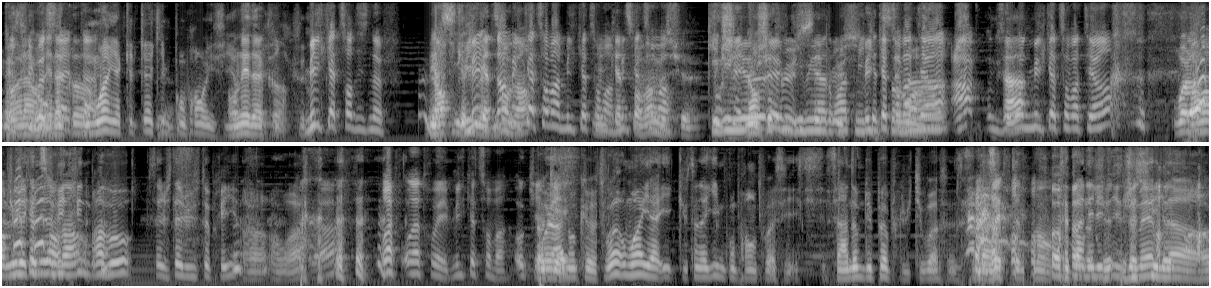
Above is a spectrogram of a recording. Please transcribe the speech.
Mais voilà, on est d'accord. Au moins, il y a quelqu'un qui me comprend ici. On est d'accord. 1419. Merci. Non, 1420, 1420, 1420, monsieur. Qui dit mieux, non, plus, à droite, 1421. Ah, nous avons ah. 1421. Voilà, 1420. bravo. C'est juste juste prix. Euh, Bref, on a trouvé 1420. Ok. Voilà, donc euh, tu vois, au moins, il y a Kusanagi me comprend, toi. C'est un homme du peuple, lui, tu vois. Exactement. C'est pas un élitiste de merde, là.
